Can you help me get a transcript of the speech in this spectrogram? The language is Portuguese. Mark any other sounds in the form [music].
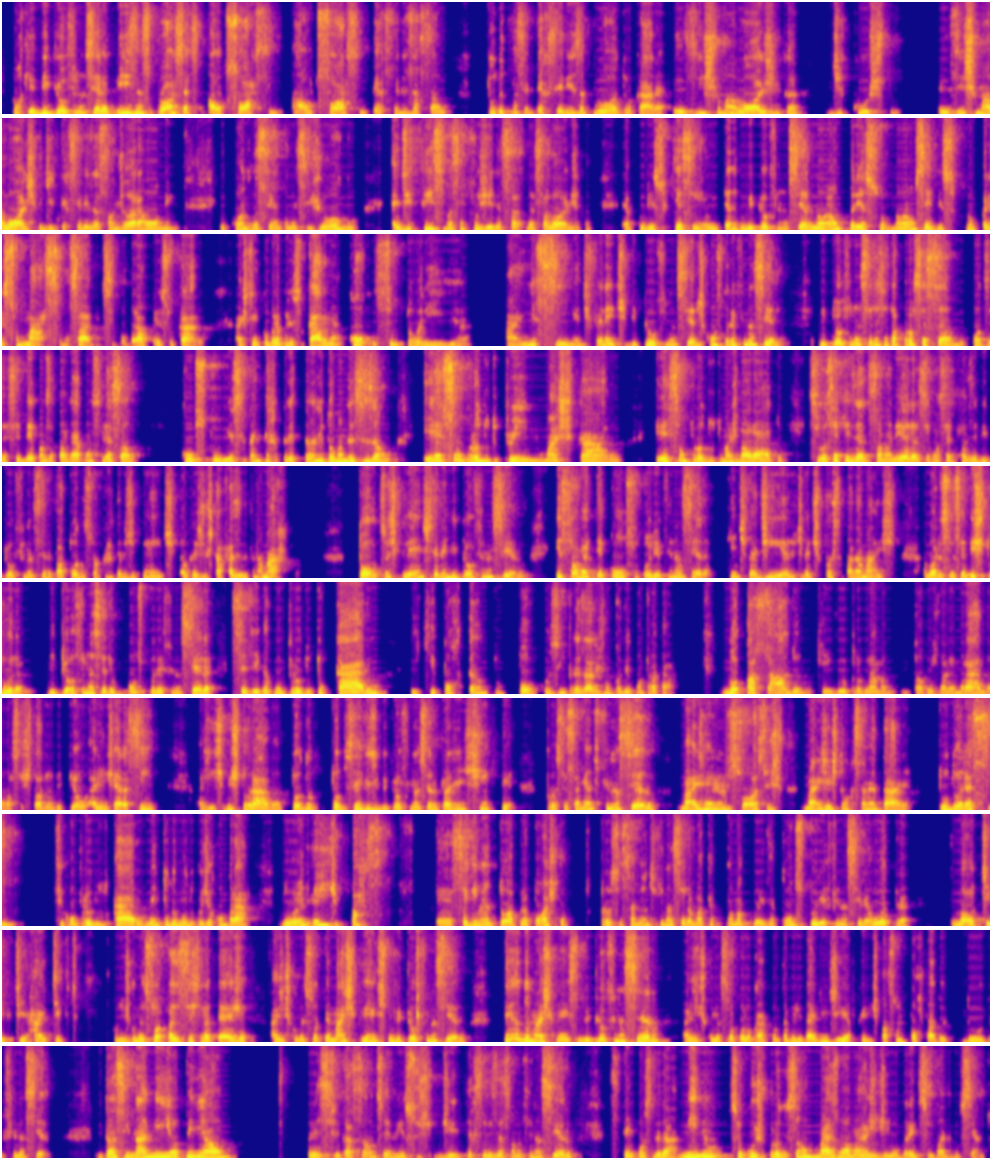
Porque BPO financeira é Business Process Outsourcing, outsourcing, terceirização. Tudo que você terceiriza para o outro, cara, existe uma lógica de custo. Existe uma lógica de terceirização de hora homem. E quando você entra nesse jogo, é difícil você fugir dessa, dessa lógica. É por isso que, assim, eu entendo que o BPO financeiro não é um preço, não é um serviço para o preço máximo, sabe? Se cobrar preço caro. A gente tem que cobrar preço caro na consultoria. Aí sim, é diferente. BPO financeiro de consultoria financeira. BPO financeira você está processando. Quantos receber, quantos pagar, conciliação. Consultoria você está interpretando e tomando decisão. Esse é um produto premium, mais caro. Esse é um produto mais barato. Se você fizer dessa maneira, você consegue fazer BPO financeiro para toda a sua carteira de cliente. É o que a gente está fazendo aqui na marca. Todos os clientes terem BPO financeiro. E só vai ter consultoria financeira quem tiver dinheiro e estiver disposto a pagar mais. Agora, se você mistura BPO financeiro com consultoria financeira, você fica com um produto caro, e que, portanto, poucos empresários vão poder contratar. No passado, quem viu o programa talvez vai lembrar da nossa história na BPO, a gente era assim. A gente misturava todo, todo serviço de BPO financeiro para a gente tinha que ter processamento financeiro, mais reunião de sócios, mais gestão orçamentária. Tudo era assim. Ficou um produto caro, nem todo mundo podia comprar. No momento que a gente é, segmentou a proposta, processamento financeiro é é uma coisa, consultoria financeira é outra, low ticket, high ticket, quando a gente começou a fazer essa estratégia, a gente começou a ter mais clientes no BPO financeiro. Tendo mais clientes no BPO financeiro, a gente começou a colocar a contabilidade em dia, porque a gente passou a importar do, do, do financeiro. Então, assim, na minha opinião, precificação de serviços de terceirização no financeiro, você tem que considerar mínimo seu custo de produção, mais uma margem de lucro de 50%.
